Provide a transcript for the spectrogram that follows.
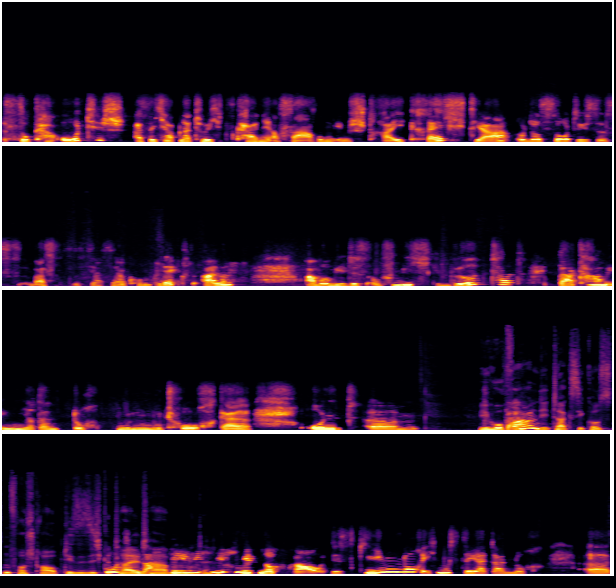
so chaotisch. Also ich habe natürlich jetzt keine Erfahrung im Streikrecht, ja, oder so, dieses, was, das ist ja sehr komplex alles. Aber wie das auf mich gewirkt hat, da kam in mir dann doch Unmut hoch, gell. Und ähm, wie hoch dann, waren die Taxikosten, Frau Straub, die Sie sich geteilt gut, haben? Nachdem ich mich mit einer Frau, das ging noch, ich musste ja dann noch, äh,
